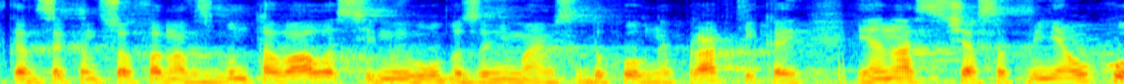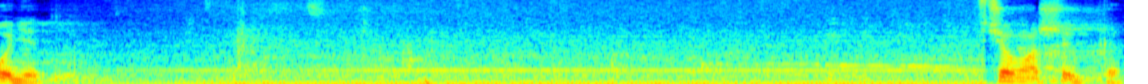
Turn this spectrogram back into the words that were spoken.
В конце концов, она взбунтовалась, и мы оба занимаемся духовной практикой, и она сейчас от меня уходит. В чем ошибка?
